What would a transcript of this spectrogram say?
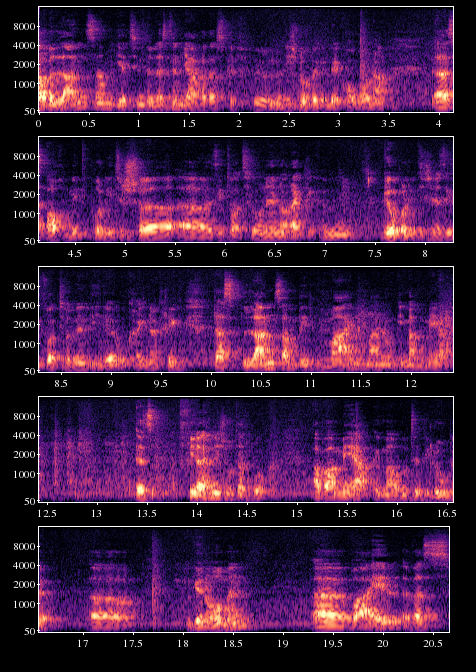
habe langsam jetzt in den letzten Jahren das Gefühl, nicht nur wegen der Corona, dass auch mit politischen äh, Situationen oder ähm, geopolitischen Situationen wie der Ukraine-Krieg, dass langsam wird meine Meinung immer mehr, ist vielleicht nicht unter Druck, aber mehr immer unter die Lupe äh, genommen, äh, weil was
